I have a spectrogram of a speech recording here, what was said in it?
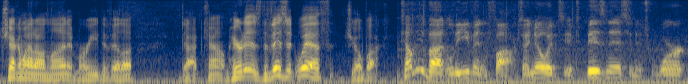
Check them out online at maridevilla.com. Here it is, the visit with Joe Buck. Tell me about leaving Fox. I know it's it's business and it's work,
